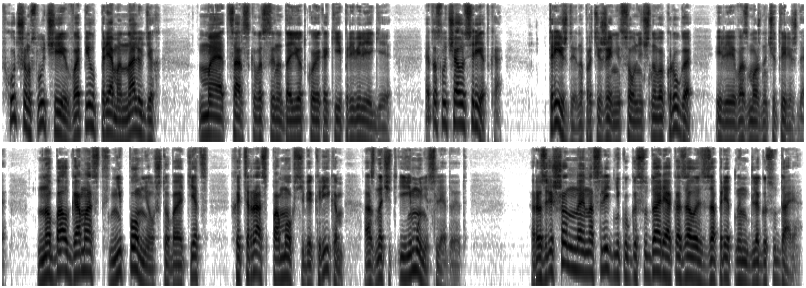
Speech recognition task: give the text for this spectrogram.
В худшем случае вопил прямо на людях. Мэя царского сына дает кое-какие привилегии. Это случалось редко. Трижды на протяжении солнечного круга, или, возможно, четырежды. Но Балгамаст не помнил, чтобы отец хоть раз помог себе криком, а значит и ему не следует. Разрешенное наследнику государя оказалось запретным для государя.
